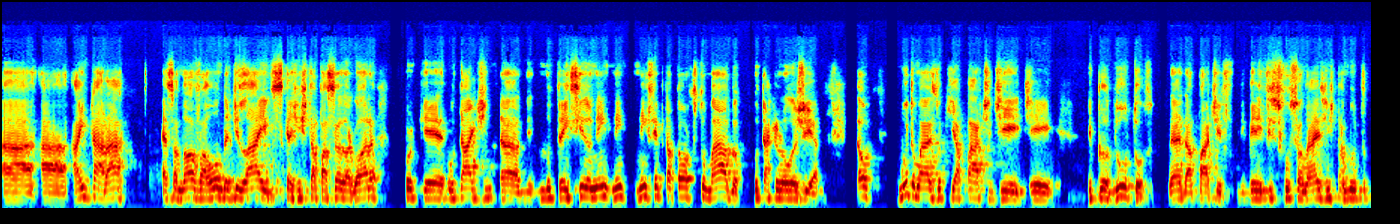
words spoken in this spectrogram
a, a, encarar essa nova onda de lives que a gente está passando agora, porque o target uh, no ensino nem, nem, nem sempre está tão acostumado com tecnologia. Então, muito mais do que a parte de, de, de produtos, né, da parte de benefícios funcionais, a gente está muito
